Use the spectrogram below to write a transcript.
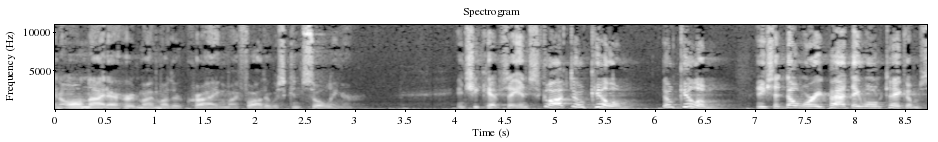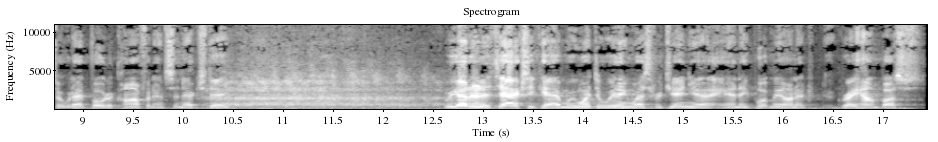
And all night I heard my mother crying. My father was consoling her. And she kept saying, Scott, don't kill him. Don't kill him. And he said, Don't worry, Pat, they won't take him. So, with that vote of confidence the next day, we got in a taxi cab and we went to Wheeling, West Virginia, and they put me on a Greyhound bus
